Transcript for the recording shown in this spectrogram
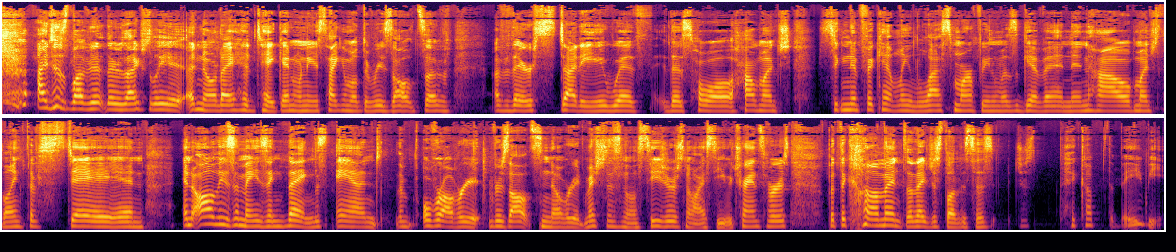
I just loved it. There's actually a note I had taken when he was talking about the results of of their study with this whole how much significantly less morphine was given and how much length of stay and and all these amazing things and the overall re- results no readmissions no seizures no ICU transfers but the comment that I just love it says just pick up the baby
